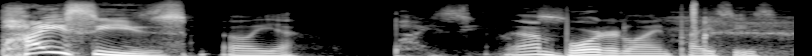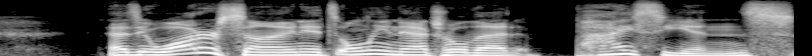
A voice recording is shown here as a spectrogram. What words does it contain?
Pisces. Oh yeah. Pisces. I'm borderline Pisces. As a water sign, it's only natural that Pisceans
